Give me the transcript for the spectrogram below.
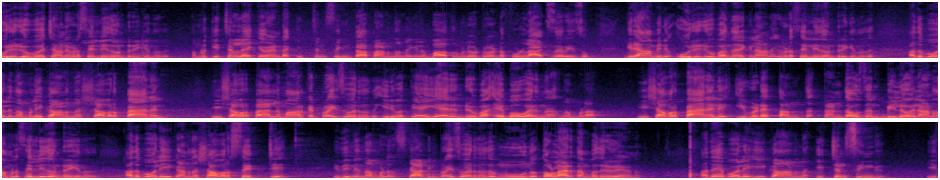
ഒരു രൂപ വെച്ചാണ് ഇവിടെ സെൽ ചെയ്തുകൊണ്ടിരിക്കുന്നത്. നമ്മൾ കിച്ചണിലേക്ക് വേണ്ട കിച്ചൺ സിങ്ക് ടാപ്പ് ആണെന്നുണ്ടെങ്കിലും ബാത്റൂമിലോട്ട് വേണ്ട ഫുൾ ആക്സറീസും ഗ്രാമിന് ഒരു രൂപ നിരക്കിലാണ് ഇവിടെ സെൽ ചെയ്തുകൊണ്ടിരിക്കുന്നത്. അതുപോലെ നമ്മൾ ഈ കാണുന്ന ഷവർ പാനൽ ഈ ഷവർ പാനൽ മാർക്കറ്റ് പ്രൈസ് വരുന്നത് ഇരുപത്തി അയ്യായിരം രൂപ എബോവ് വരുന്ന നമ്മുടെ ഈ ഷവർ പാനൽ ഇവിടെ ടെൻ തൗസൻഡ് ബിലോയിലാണ് നമ്മൾ സെൽ ചെയ്തുകൊണ്ടിരിക്കുന്നത്. അതുപോലെ ഈ കാണുന്ന ഷവർ സെറ്റ് ഇതിന് നമ്മൾ സ്റ്റാർട്ടിംഗ് പ്രൈസ് വരുന്നത് മൂന്ന് തൊള്ളായിരത്തമ്പത് രൂപയാണ്. അതേപോലെ ഈ കാണുന്ന കിച്ചൺ സിങ്ക് ഈ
